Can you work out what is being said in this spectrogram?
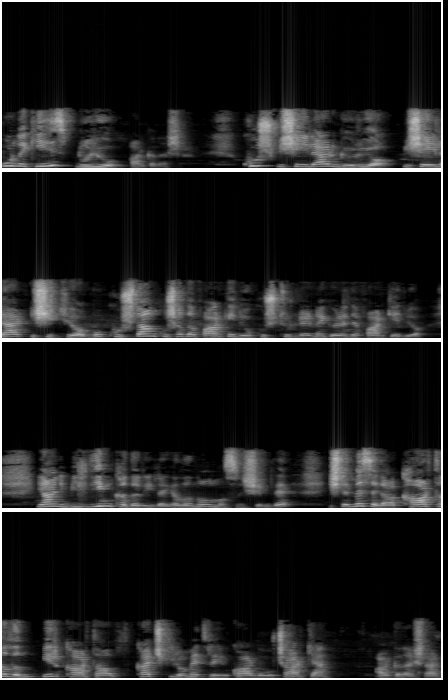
buradaki his duyu arkadaşlar. Kuş bir şeyler görüyor, bir şeyler işitiyor. Bu kuştan kuşa da fark ediyor, kuş türlerine göre de fark ediyor. Yani bildiğim kadarıyla yalan olmasın şimdi. İşte mesela kartalın, bir kartal kaç kilometre yukarıda uçarken arkadaşlar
